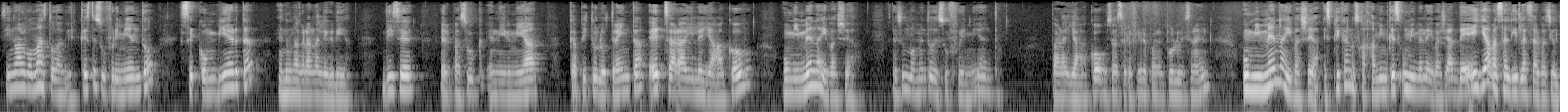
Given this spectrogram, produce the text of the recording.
sino algo más todavía, que este sufrimiento se convierta en una gran alegría. Dice el Pasuk en Irmiá capítulo 30, le Yaakov, umimena y Es un momento de sufrimiento para Jacob, o sea, se refiere para el pueblo de Israel, Umimena y Bashea. Explican los Jajamim que es Umimena y Bashea. De ella va a salir la salvación.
